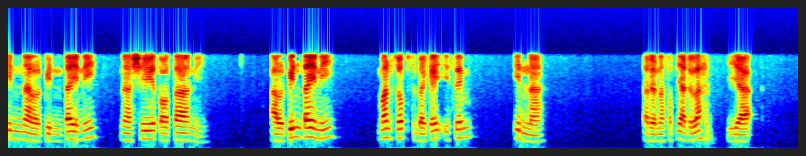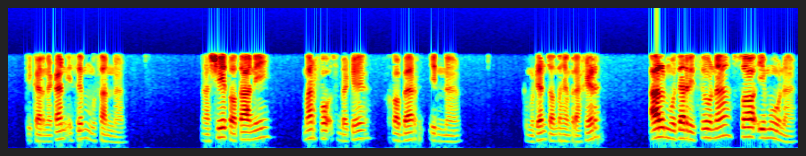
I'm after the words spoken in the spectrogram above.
innal bintaini nasyitotani. Al bintaini mansub sebagai isim inna. Tanda nasabnya adalah ya dikarenakan isim musanna. Nasyitotani marfu sebagai khobar inna. Kemudian contoh yang terakhir, al mudarrisuna so imuna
